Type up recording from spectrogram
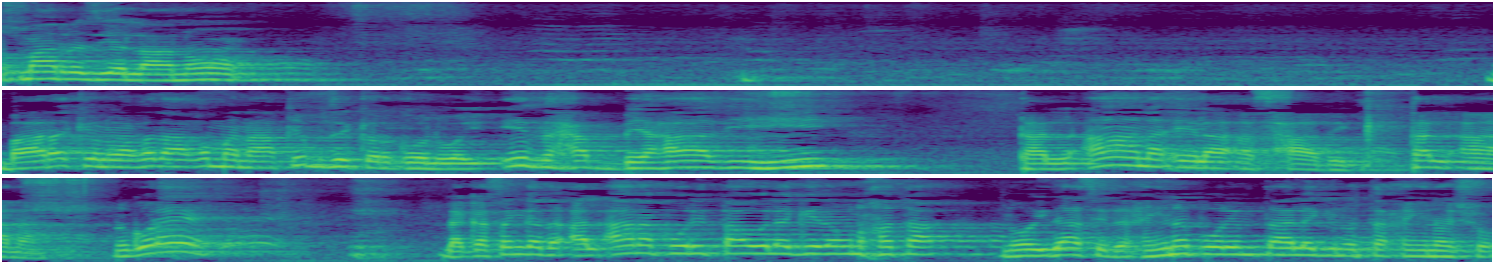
عثمان رضی الله عنه باره کې نو هغه د هغه مناقب ذکر کول وای اذهب بهذه تلآن الى اصحابك تلآن نو ګوره لکه څنګه د الان پورې تاو لګي دا خطا نو ایدا سي د حين پورې متا لګي نو تحين شو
